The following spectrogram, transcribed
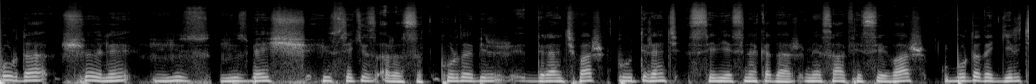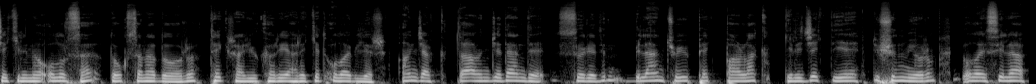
Burada şöyle 100, 105, 108 arası. Burada bir direnç var. Bu direnç seviyesine kadar mesafesi var. Burada da geri çekilme olursa 90'a doğru tekrar yukarıya hareket olabilir. Ancak daha önceden de söyledim bilançoyu pek parlak gelecek diye düşünmüyorum. Dolayısıyla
